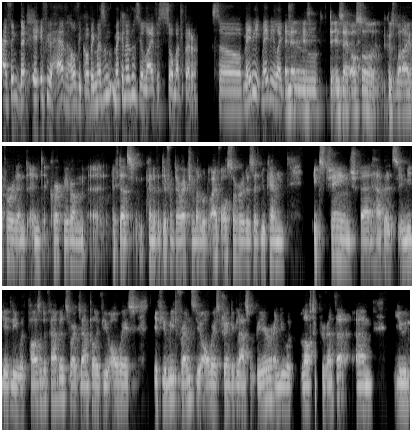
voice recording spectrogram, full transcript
I think that if you have healthy coping mechanisms, your life is so much better. So maybe, maybe like. And then is, is that also because what I've heard, and and correct me if I'm uh, if that's kind of a different direction, but what I've also heard is that you can exchange bad habits immediately with positive habits for example if you always if you meet friends you always drink a glass of beer and you would love to prevent that um, you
